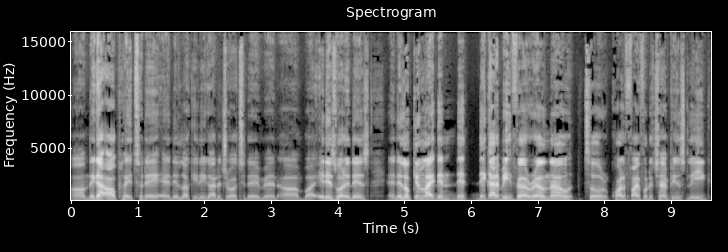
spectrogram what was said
Um, they got outplayed today, and they're lucky they got a draw today, man. Uh, but it is what it is, and they're looking like they they, they got to beat Villarreal now to qualify for the Champions League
